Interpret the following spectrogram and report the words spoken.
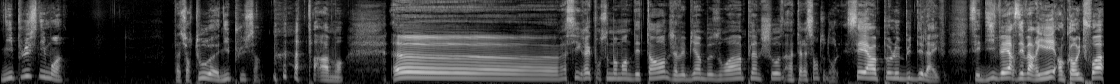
Ni plus ni moins. Enfin, surtout, euh, ni plus, hein. apparemment. Euh, Merci Greg pour ce moment de détente. J'avais bien besoin. Plein de choses intéressantes ou drôles. C'est un peu le but des lives. C'est divers et varié. Encore une fois,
